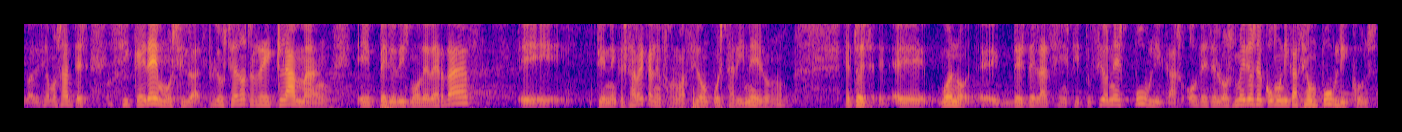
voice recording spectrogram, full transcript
lo decíamos antes, si queremos, si los ciudadanos reclaman periodismo de verdad, tienen que saber que la información cuesta dinero. Entonces, eh, bueno, eh, desde las instituciones públicas o desde los medios de comunicación públicos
